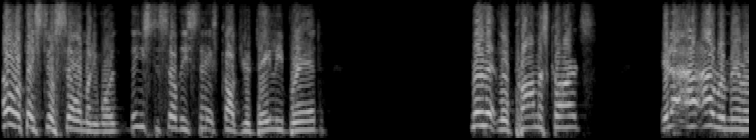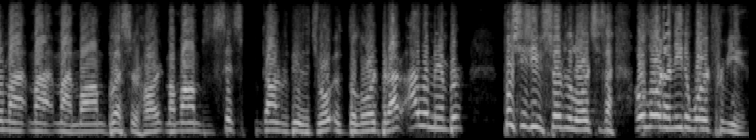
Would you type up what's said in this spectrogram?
I don't know if they still sell them anymore. They used to sell these things called your daily bread. Remember that little promise cards? And I, I remember my, my, my mom, bless her heart. My mom's since gone to be with the Lord, but I, I remember before she's even serving the Lord, she's like, Oh Lord, I need a word from you.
